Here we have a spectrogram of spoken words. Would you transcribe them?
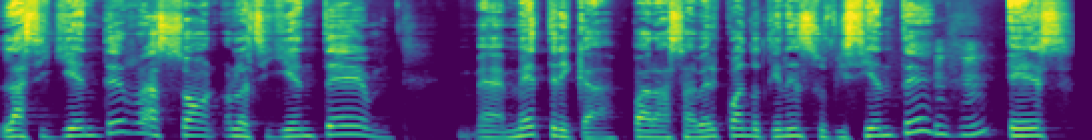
la siguiente razón o la siguiente eh, métrica para saber cuándo tienen suficiente es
